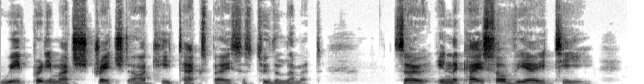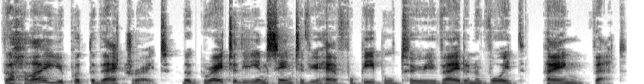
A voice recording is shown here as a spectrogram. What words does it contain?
We've pretty much stretched our key tax bases to the limit. So, in the case of VAT, the higher you put the VAT rate, the greater the incentive you have for people to evade and avoid paying VAT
